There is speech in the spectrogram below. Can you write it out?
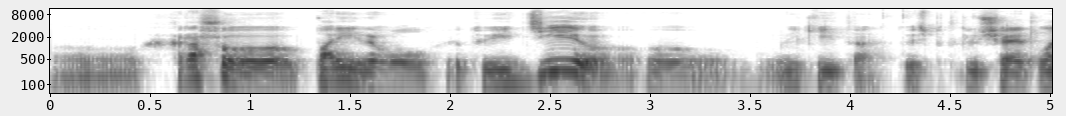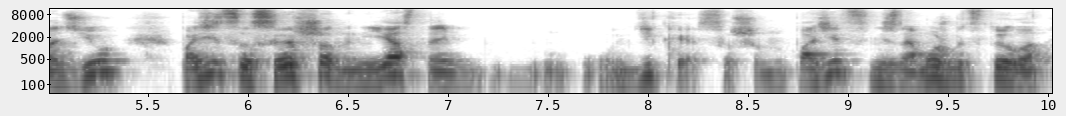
э, хорошо парировал эту идею э, Никита, то есть подключает ладью. Позиция совершенно неясная, дикая совершенно позиция, не знаю, может быть, стоило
